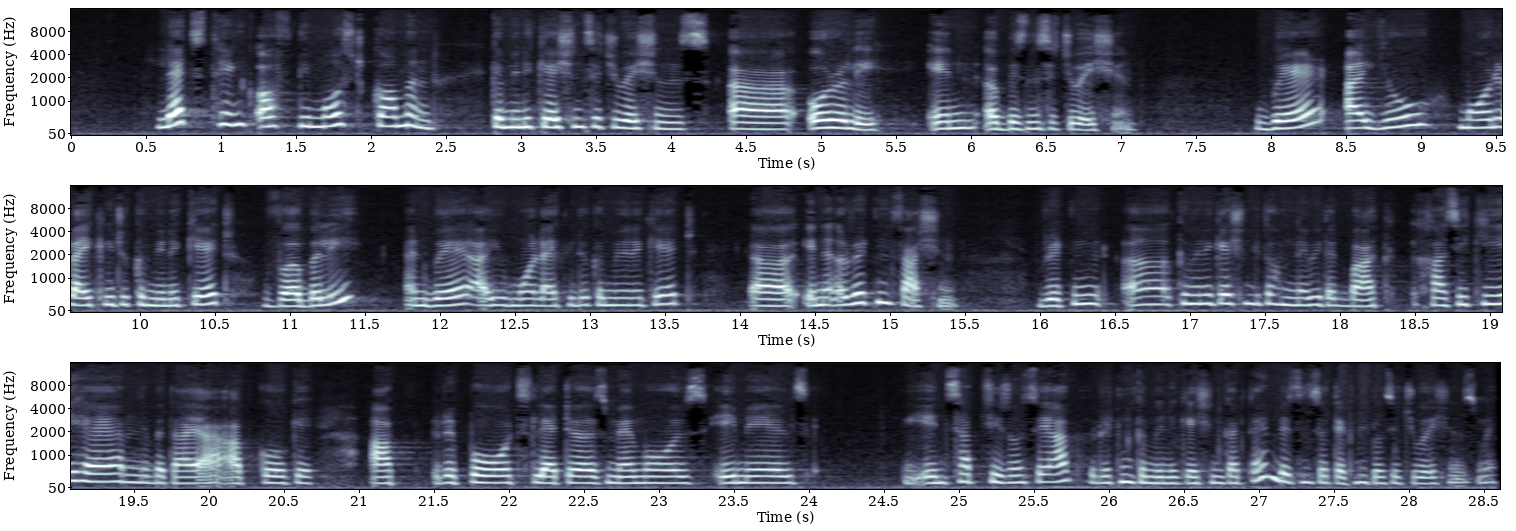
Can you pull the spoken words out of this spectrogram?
Let's think of the most common communication situations uh, orally in a business situation. Where are you more likely to communicate verbally and where are you more likely to communicate uh, in a written fashion? Written communication uh, की तो हमने अभी तक बात खासी की है हमने बताया आपको कि आप रिपोर्ट्स लेटर्स मेमोज ईमेल्स इन सब चीज़ों से आप रिटर्न कम्युनिकेशन करते हैं बिज़नेस और टेक्निकल सिचुएशंस में।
